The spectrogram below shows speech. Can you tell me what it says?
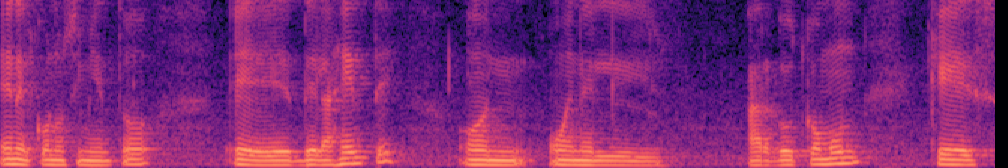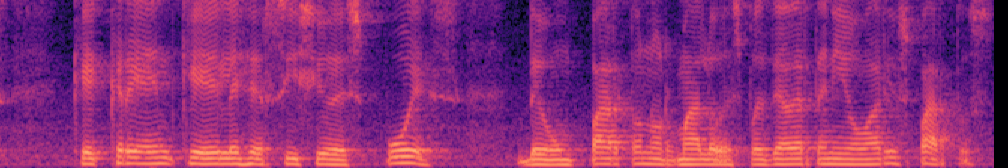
en el conocimiento eh, de la gente o en, o en el argot común, que es que creen que el ejercicio después de un parto normal o después de haber tenido varios partos,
